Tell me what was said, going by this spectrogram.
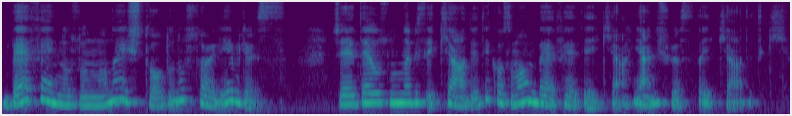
BF'nin uzunluğuna eşit olduğunu söyleyebiliriz. CD uzunluğuna biz 2A dedik. O zaman BF de 2A. Yani şurası da 2A dedik.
